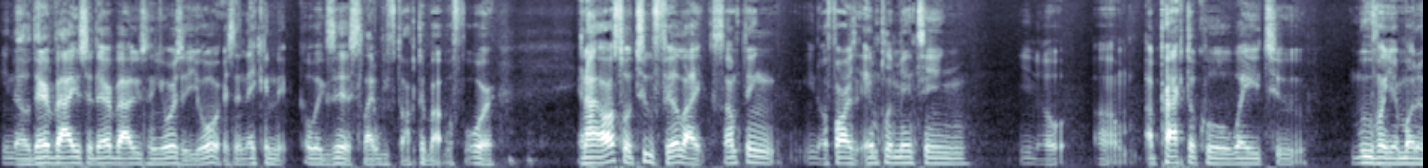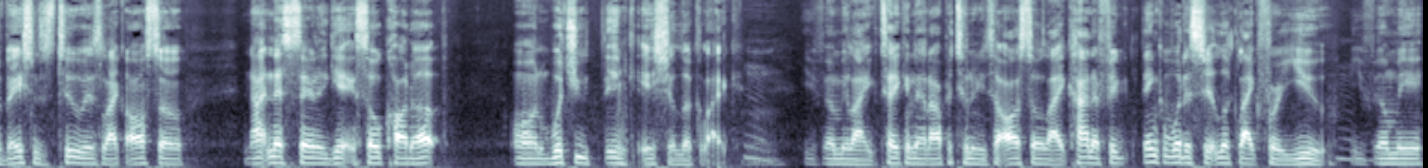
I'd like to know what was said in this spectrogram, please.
you know their values are their values and yours are yours and they can coexist like we've talked about before. And i also too feel like something you know as far as implementing you know um, a practical way to move on your motivations too is like also not necessarily getting so caught up on what you think it should look like. Mm you feel me? Like taking that opportunity to also like kind of fig- think of what it should look like for you. Mm. You feel me?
